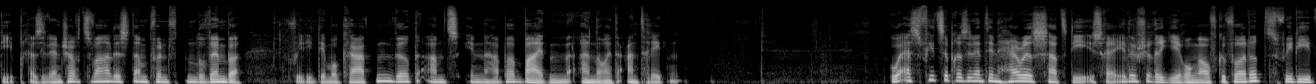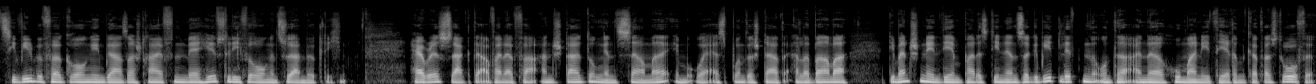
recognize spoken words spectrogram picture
Die Präsidentschaftswahl ist am 5. November. Für die Demokraten wird Amtsinhaber Biden erneut antreten. US-Vizepräsidentin Harris hat die israelische Regierung aufgefordert, für die Zivilbevölkerung im Gazastreifen mehr Hilfslieferungen zu ermöglichen. Harris sagte auf einer Veranstaltung in Selma im US-Bundesstaat Alabama, die Menschen in dem Palästinensergebiet litten unter einer humanitären Katastrophe.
